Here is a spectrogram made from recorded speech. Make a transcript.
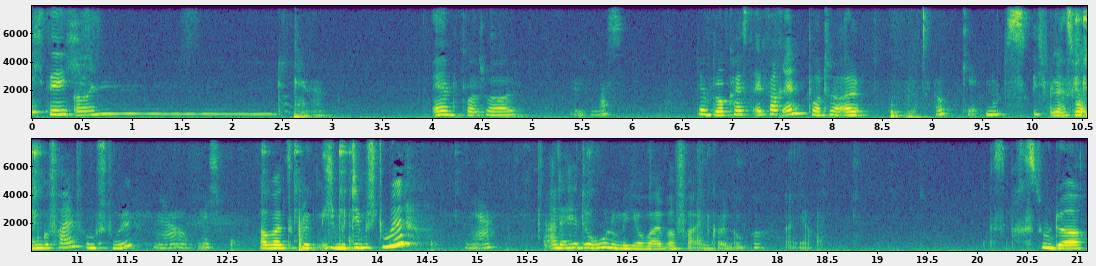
richtig. und, keine Ahnung, Endportal. was? Der Block heißt einfach Endportal. Okay. Ups, ich bin erstmal umgefallen vom Stuhl. Ja, auch nicht. Aber zum Glück nicht mit dem Stuhl. Ja. Ah, der hätte ohne mich auf Alba fallen können. Aber naja. Was machst du da?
